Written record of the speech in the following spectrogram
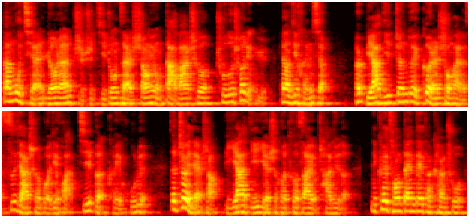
但目前仍然只是集中在商用大巴车、出租车领域，量级很小。而比亚迪针对个人售卖的私家车国际化，基本可以忽略。在这一点上，比亚迪也是和特斯拉有差距的。你可以从 Dan Data 看出，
